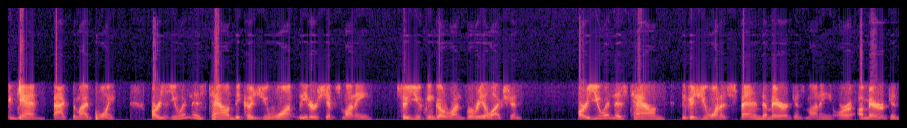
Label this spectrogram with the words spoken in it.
Again, back to my point. Are you in this town because you want leadership's money so you can go run for reelection? Are you in this town because you want to spend America's money or America's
